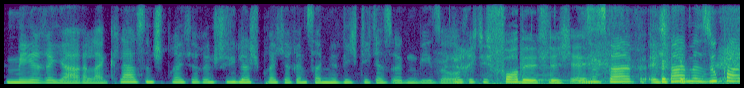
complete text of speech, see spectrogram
mehrere Jahre lang Klassensprecherin, Schülersprecherin. Es war mir wichtig, dass irgendwie so. Richtig vorbildlich, ey. Es war, ich war immer super,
